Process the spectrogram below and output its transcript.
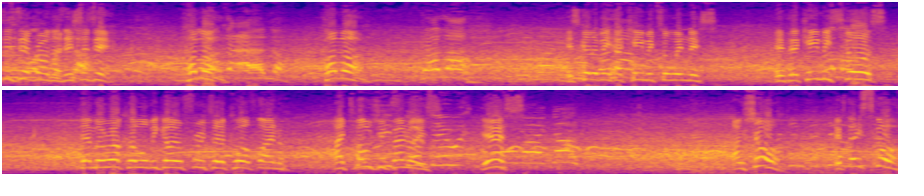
This is it, brother. This is it. Come on. Come on. It's going to be Hakimi to win this. If Hakimi scores, then Morocco will be going through to the quarterfinal. I told you penalties. Yes, I'm sure. If they score,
